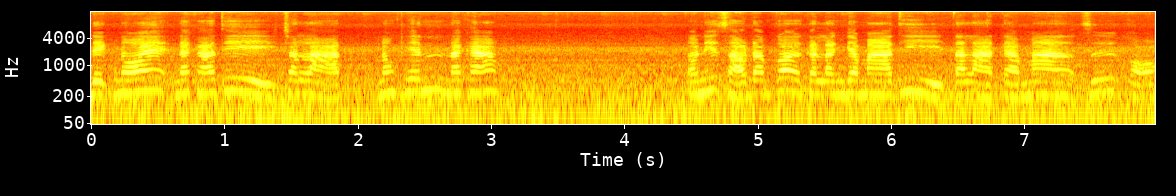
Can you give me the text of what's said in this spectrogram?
เด็กน้อยนะคะที่ฉลาดน้องเพ้นนะคะ ตอนนี้สาวดำก็กำลังจะมาที่ตลาดกับมาซื้อของ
